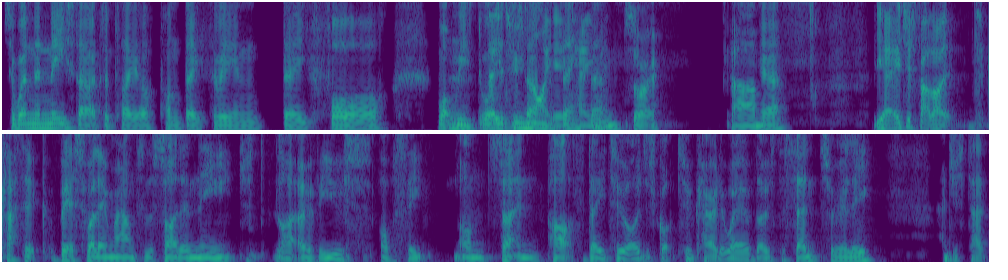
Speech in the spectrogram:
So when the knee started to play up on day three and day four, what we Mm, what day two night it came then? in. Sorry. Um, Yeah, Yeah, it just felt like a classic bit of swelling around to the side of the knee, just like overuse. Obviously, on certain parts of day two, I just got too carried away with those descents really, and just had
